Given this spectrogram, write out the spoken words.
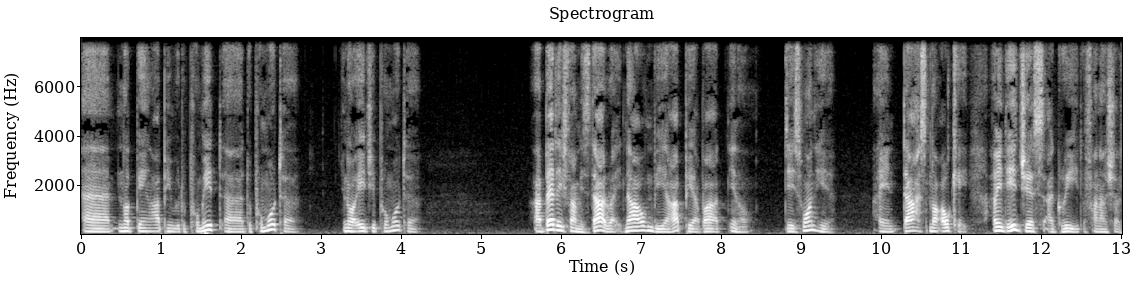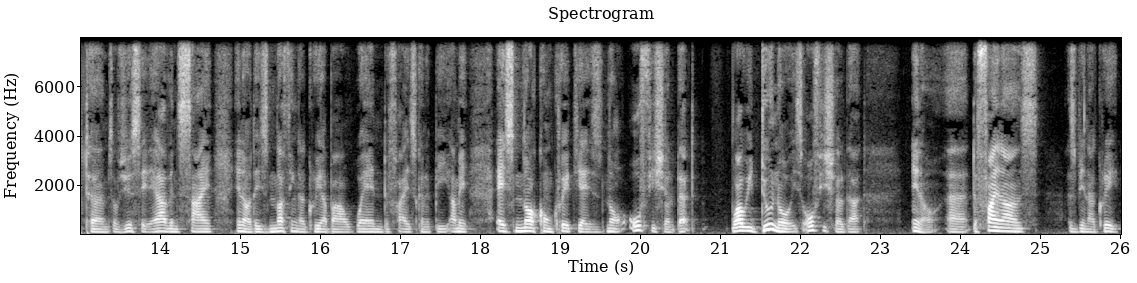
uh, not being happy with the, promote, uh, the promoter, you know, AJ promoter. I bet if I'm his dad right now, I wouldn't be happy about, you know, this one here. I mean, that's not okay. I mean, they just agreed the financial terms. As you say, they haven't signed, you know, there's nothing agreed about when the fight is going to be. I mean, it's not concrete yet, it's not official. But what we do know is official that, you know, uh, the finance has been agreed.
